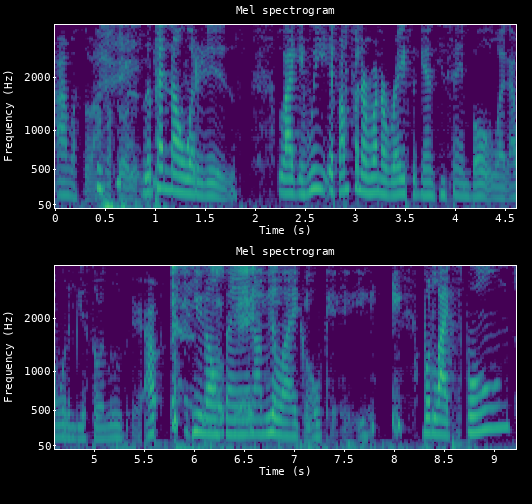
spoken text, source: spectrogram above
I'm a sore. I'm a sore. loser. Depending on what it is. Like if we, if I'm gonna run a race against Usain Bolt, like I wouldn't be a sore loser. I, you know what I'm saying? I'd be like, okay. But like spoons,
